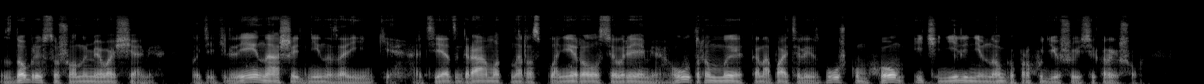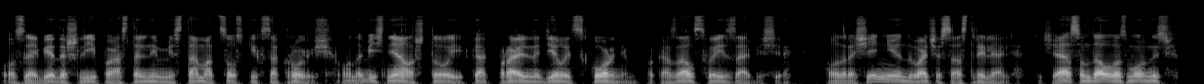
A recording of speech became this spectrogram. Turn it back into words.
сдобрив сушеными овощами. Потекли наши дни на заимке. Отец грамотно распланировал все время. Утром мы конопатили избушку мхом и чинили немного прохудившуюся крышу. После обеда шли по остальным местам отцовских сокровищ. Он объяснял, что и как правильно делать с корнем, показал свои записи. По возвращению два часа стреляли. Сейчас он дал возможность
